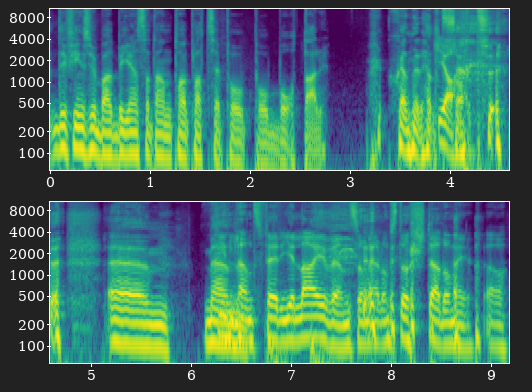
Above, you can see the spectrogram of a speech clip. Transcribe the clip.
det finns ju bara ett begränsat antal platser på, på båtar. Generellt Ja. sett. Ehm, men, Finlandsfärjeliven som är de största, de är ja.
